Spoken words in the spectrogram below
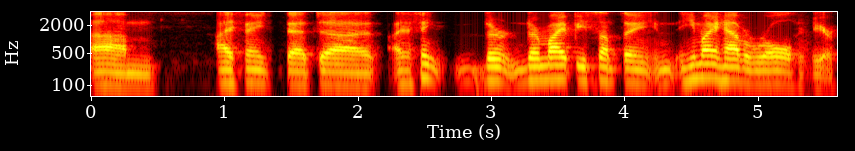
Um, I think that uh, I think there there might be something he might have a role here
